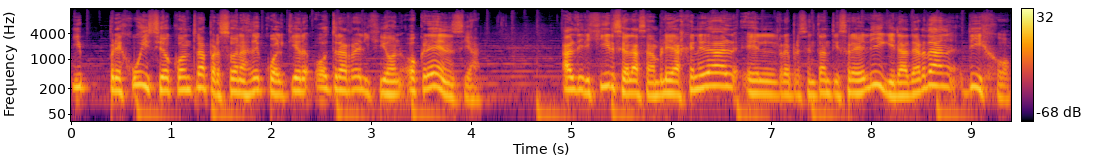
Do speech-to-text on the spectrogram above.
y prejuicio contra personas de cualquier otra religión o creencia. Al dirigirse a la Asamblea General, el representante israelí Gilad Erdan dijo,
